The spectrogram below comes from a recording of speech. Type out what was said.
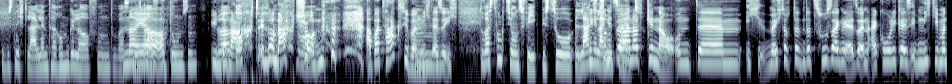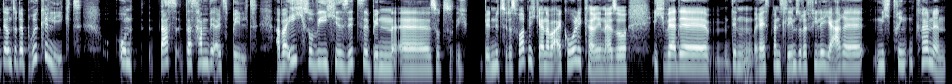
Du bist nicht lallend herumgelaufen, du warst naja, nicht aufgedunsen. In der Nacht, in der Nacht schon. Aber tagsüber mhm. nicht. Also ich. Du warst funktionsfähig bis zu lange, bis lange zum Zeit. Burnout, genau. Und ähm, ich möchte auch dann dazu sagen, also ein Alkoholiker ist eben nicht jemand, der unter der Brücke liegt und das, das haben wir als Bild. Aber ich, so wie ich hier sitze, bin äh, so, ich benutze das Wort nicht gerne, aber Alkoholikerin. Also ich werde den Rest meines Lebens oder viele Jahre nicht trinken können.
